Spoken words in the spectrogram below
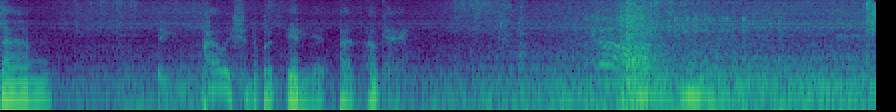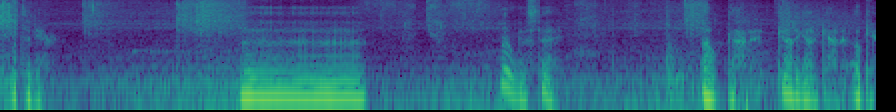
Um, probably should have put idiot, but okay. What's in here? Uh, no, I'm gonna stay. Oh, got it. Got it. Got it. Got it. Okay.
